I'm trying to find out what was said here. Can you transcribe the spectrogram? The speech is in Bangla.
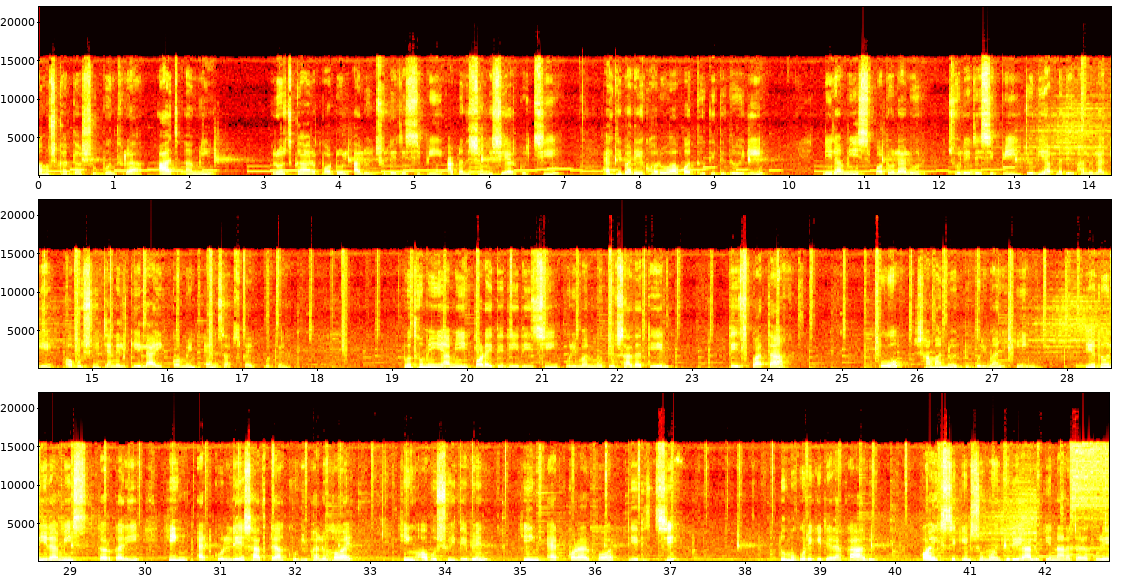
নমস্কার দর্শক বন্ধুরা, আজ আমি রোজকার পটল আলুর ঝোলের রেসিপি আপনাদের সঙ্গে শেয়ার করছি। একেবারে ঘরোয়া পদ্ধতিতে তৈরি নিরামিষ পটল আলুর ঝোলের রেসিপি যদি আপনাদের ভালো লাগে, অবশ্যই চ্যানেলকে লাইক কমেন্ট অ্যান্ড সাবস্ক্রাইব করবেন। প্রথমেই আমি কড়াইতে দিয়ে দিয়েছি পরিমাণ মতো সাদা তেল, তেজপাতা ও সামান্য একটু পরিমাণ হিং। যেহেতু নিরামিষ তরকারি, হিং অ্যাড করলে স্বাদটা খুবই ভালো হয়। হিং অবশ্যই দেবেন। হিং অ্যাড করার পর দিয়ে দিচ্ছি টুমো করে কেটে রাখা আলু। কয়েক সেকেন্ড সময় ধরে আলুকে নাড়াচাড়া করে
